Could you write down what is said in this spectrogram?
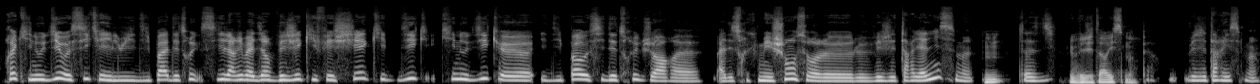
Après, qui nous dit aussi qu'il lui dit pas des trucs. S'il arrive à dire VG qui fait chier, qui dit, qui nous dit que il dit pas aussi des trucs genre euh, bah, des trucs méchants sur le, le végétarianisme? Mm. Ça se dit Le végétarisme. Végétarisme.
